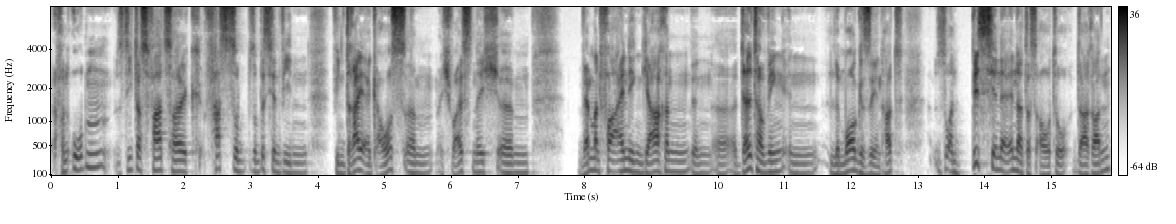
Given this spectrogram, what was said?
Von oben sieht das Fahrzeug fast so, so ein bisschen wie ein, wie ein Dreieck aus. Ähm, ich weiß nicht, ähm, wenn man vor einigen Jahren den äh, Delta Wing in Le Mans gesehen hat, so ein bisschen erinnert das Auto daran.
